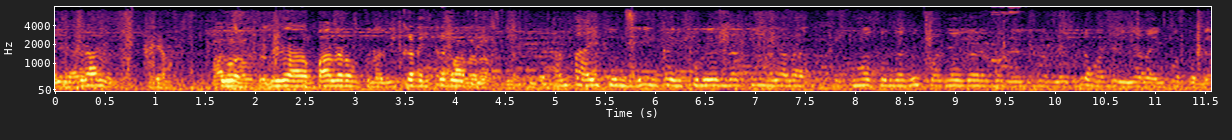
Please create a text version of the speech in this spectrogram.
విగ్రహాలు పార్లర్ అవుతున్నది ఇక్కడ ఇక్కడ అంతా అవుతుంది ఇంకా ఇప్పుడు ఏంటంటే ఇవాళ ఉండదు ఉన్నది గారు లేకుంటే మంది ఇవాళ అయిపోతుండే.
